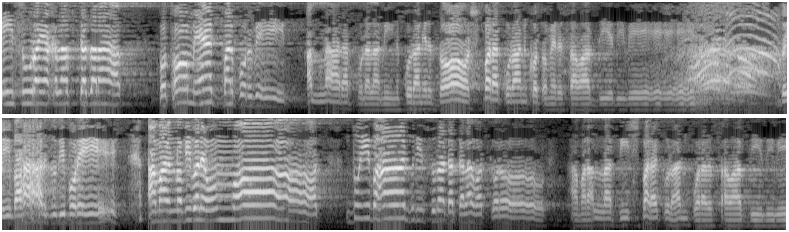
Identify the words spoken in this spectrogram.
এই সূরা ইখলাসটা যারা প্রথম একবার পড়বে আল্লাহ রাব্বুল আলামিন কোরআনের 10 পারা কোরআন খতমের সওয়াব দিয়ে দিবে। দুইবার যদি পড়ে আমার নবী বলে উম্মত দুইবার যদি সূরাটা তেলাওয়াত করো আমার আল্লাহ বিশ পারা কোরআন পড়ার সওয়াব দিয়ে দিবে।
